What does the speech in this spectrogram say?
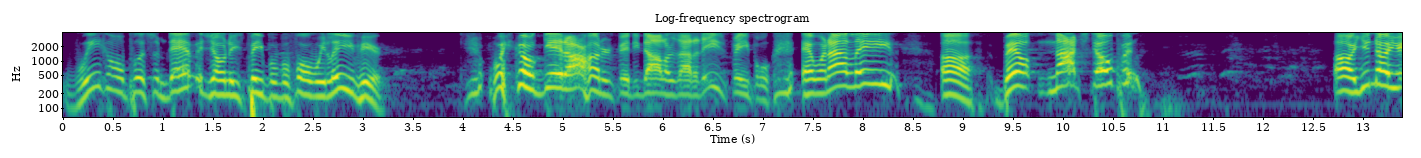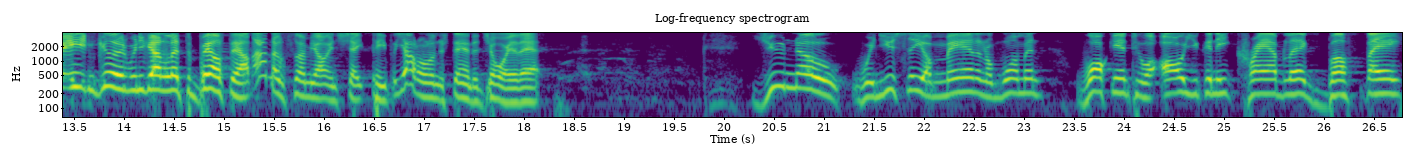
we're gonna put some damage on these people before we leave here. We're gonna get our $150 out of these people. And when I leave, uh, belt notched open. Oh, you know you're eating good when you got to let the belt out. I know some y'all in shape people. Y'all don't understand the joy of that. You know when you see a man and a woman walk into an all you can eat crab leg buffet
